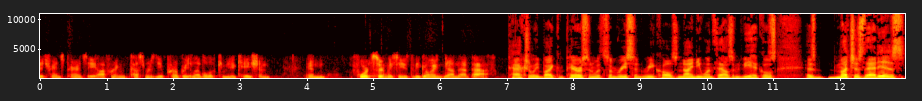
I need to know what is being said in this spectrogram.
of transparency, offering customers the appropriate level of communication. And Ford certainly seems to be going down that path. Actually, by comparison with some recent recalls, 91,000 vehicles, as much as that is,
